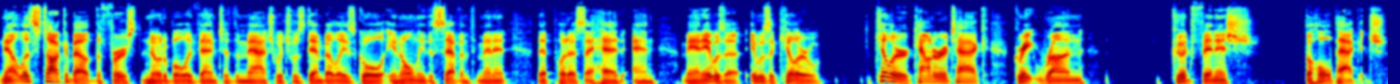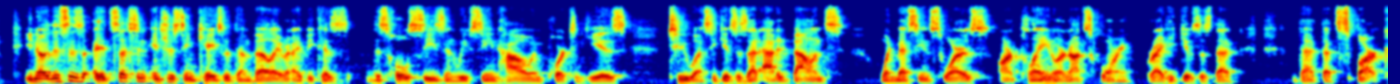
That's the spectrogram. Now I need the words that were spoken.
Now let's talk about the first notable event of the match, which was Dembele's goal in only the seventh minute that put us ahead. And man, it was a it was a killer killer counterattack, great run, good finish, the whole package. You know, this is it's such an interesting case with Dembele, right? Because this whole season we've seen how important he is to us. He gives us that added balance when Messi and Suarez aren't playing or not scoring, right? He gives us that that that spark,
